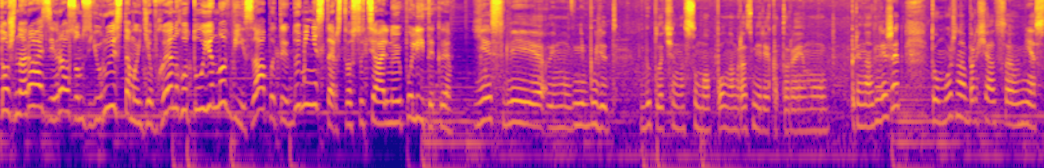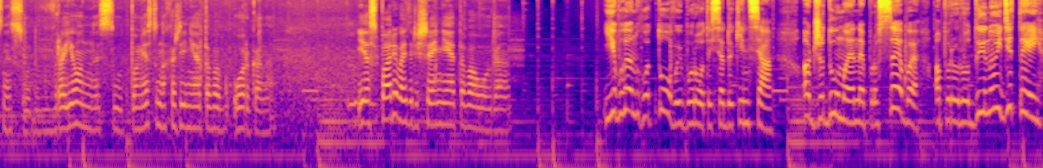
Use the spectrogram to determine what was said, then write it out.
Тож наразі разом з юристами Євген готує нові запити до Міністерства соціальної політики. Если ему не будет выплачена сумма в полном размере, которая ему принадлежит, то можно обращаться в местный суд, в районный суд по месту нахождения этого органа и оспаривать решение этого органа. Євген готовий боротися до кінця, адже думає не про себе, а про родину і дітей,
